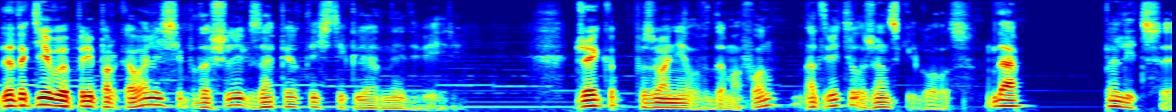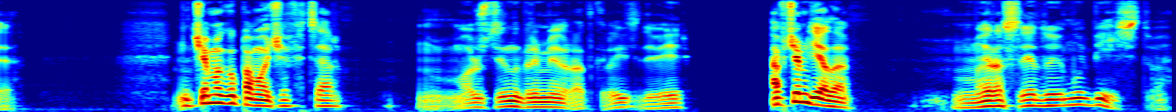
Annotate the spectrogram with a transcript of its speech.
Детективы припарковались и подошли к запертой стеклянной двери. Джейкоб позвонил в домофон, ответил женский голос. — Да, полиция. — Чем могу помочь, офицер? — Можете, например, открыть дверь. — А в чем дело? — Мы расследуем убийство.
